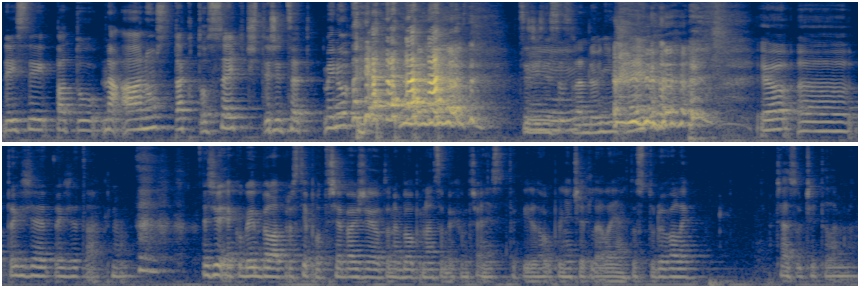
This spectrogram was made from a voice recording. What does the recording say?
Dej si patu na anus, tak to seď 40 minut. Chci říct něco srandovního, ne? jo, uh, takže, takže tak, no. Takže jakoby byla prostě potřeba, že jo, to nebylo pro nás, abychom třeba něco takového úplně četli, ale nějak to studovali. Třeba s učitelem, no.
